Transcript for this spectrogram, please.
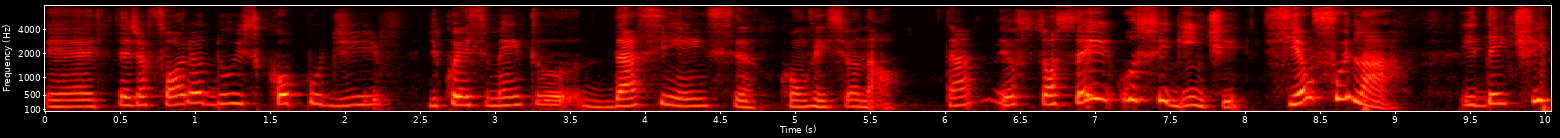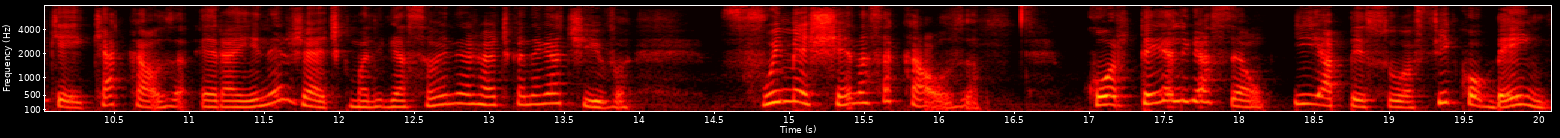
é, esteja fora do escopo de, de conhecimento da ciência convencional tá? Eu só sei o seguinte: se eu fui lá, identifiquei que a causa era energética, uma ligação energética negativa, fui mexer nessa causa, cortei a ligação e a pessoa ficou bem,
